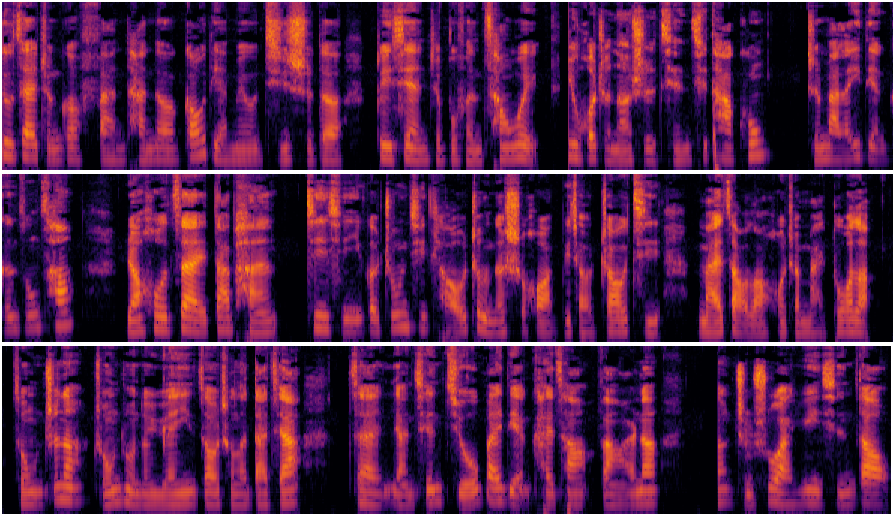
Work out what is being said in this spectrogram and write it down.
又在整个反弹的高点没有及时的兑现这部分仓位，又或者呢是前期踏空，只买了一点跟踪仓，然后在大盘进行一个中级调整的时候啊，比较着急买早了或者买多了。总之呢，种种的原因造成了大家在两千九百点开仓，反而呢，当指数啊运行到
